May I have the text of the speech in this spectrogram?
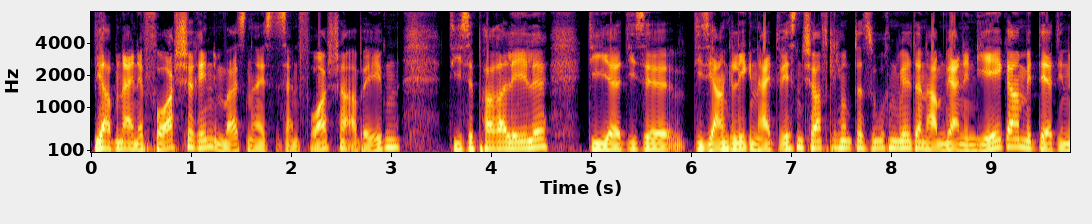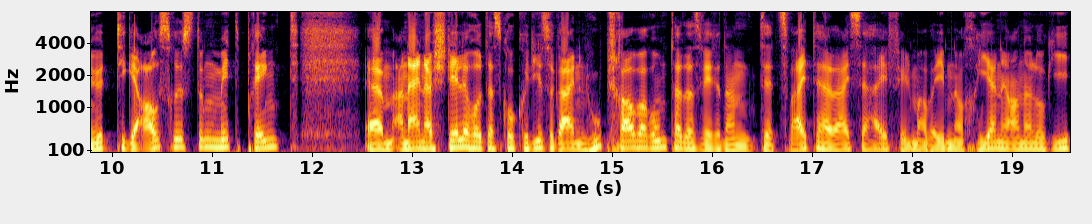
Wir haben eine Forscherin, im Weißen Hai ist es ein Forscher, aber eben diese Parallele, die äh, diese, diese Angelegenheit wissenschaftlich untersuchen will. Dann haben wir einen Jäger, mit der die nötige Ausrüstung mitbringt. Ähm, an einer Stelle holt das Krokodil sogar einen Hubschrauber runter. Das wäre dann der zweite weiße Hai-Film, aber eben auch hier eine Analogie.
